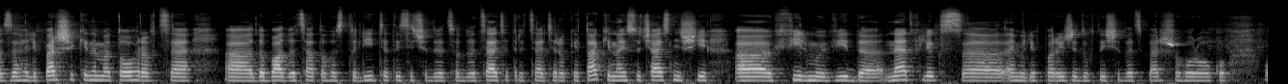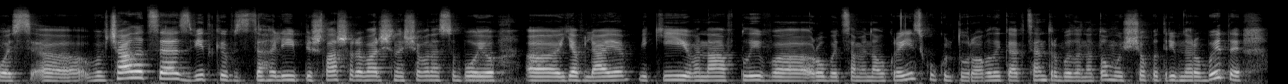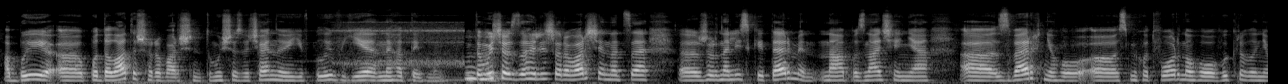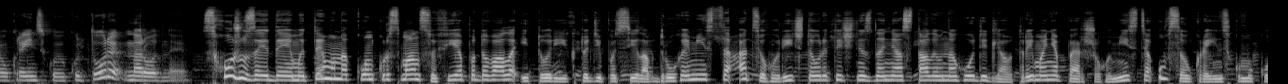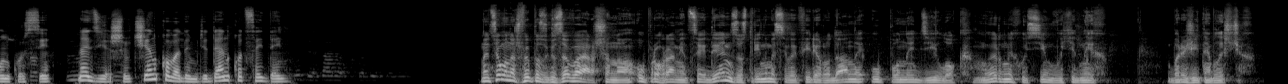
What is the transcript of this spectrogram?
взагалі перший кінематограф, це е, доба ХХ століття, 1920-30 роки, так і найсучасніші е, фільми від Netflix, Емілі в Парижі 2021 року. Ось вивчали це, звідки взагалі пішла Шароварщина, що вона собою являє, який вона вплив робить саме на українську культуру. Великий акцент робили на тому, що потрібно робити, аби подолати Шароварщину, тому що звичайно її вплив є негативним. Тому що взагалі Шароварщина це е, журналістський термін на позначення е, зверхнього е, сміхотворного викривлення української культури народної. Схожу за ідеями тему на конкурс МАН Софія подавала і торік. Тоді посіла в друге місце, а цьогоріч теоретичні знання стали в нагоді для отримання першого місця у всеукраїнському конкурсі. Надія Шевченко, Вадим Діденко. Цей день. На цьому наш випуск завершено. У програмі цей день зустрінемося в ефірі Родани у понеділок. Мирних усім вихідних. Бережіть найближчих.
